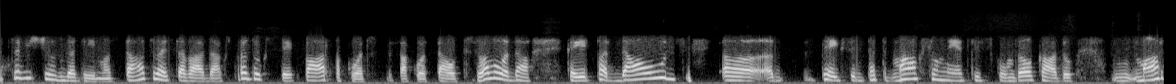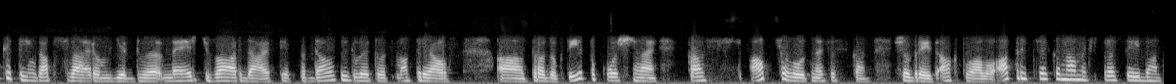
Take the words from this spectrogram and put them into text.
atsevišķos gadījumos tāds vai savādāks produkts tiek pārpakots, sakot tautas valodā, ka ir pat daudz, uh, teiksim, pat māksliniecisku un vēl kādu mārketinga apsvērumu, jeb eh, mērķu vārdā ir tiek par daudz izlietot materiāls uh, produktu iepakošanai, kas absolūti nesaskan šobrīd aktuālo aprits ekonomikas prasībām,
